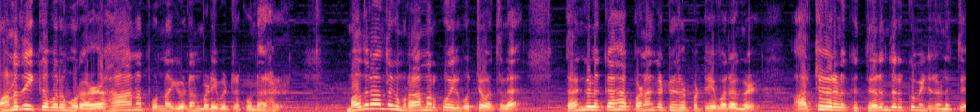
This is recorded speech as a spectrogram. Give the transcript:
மனதை கவரும் ஒரு அழகான புன்னகையுடன் விடைபெற்றுக் கொண்டார்கள். மதுராந்தகம் ராமர் கோயில் உற்சவத்தில் தங்களுக்காக பணங்கட்டுகள் பற்றிய விவரங்கள் அர்ச்சகர்களுக்கு தெரிந்திருக்கும் என்று நினைத்து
